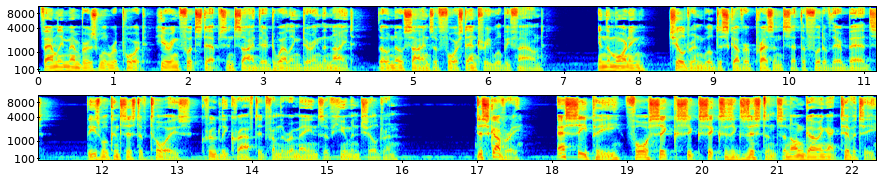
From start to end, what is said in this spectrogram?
Family members will report hearing footsteps inside their dwelling during the night though no signs of forced entry will be found. In the morning, children will discover presents at the foot of their beds. These will consist of toys crudely crafted from the remains of human children. Discovery SCP-4666's existence and ongoing activity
